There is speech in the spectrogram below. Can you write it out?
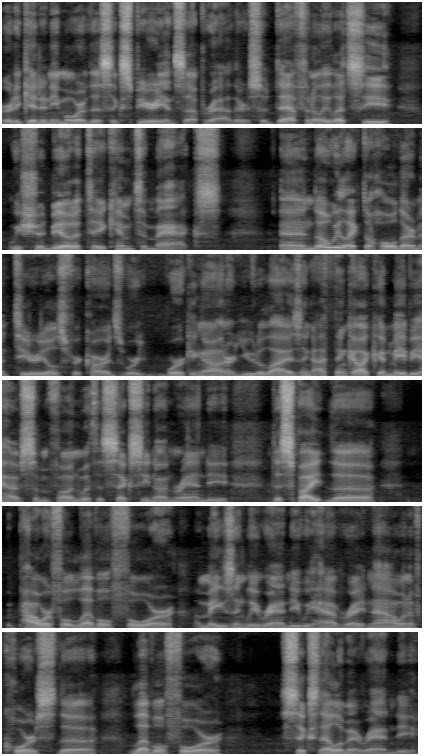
Or to get any more of this experience up rather. So definitely, let's see. We should be able to take him to max. And though we like to hold our materials for cards we're working on or utilizing, I think I can maybe have some fun with a Sexy Nun Randy, despite the powerful level 4 amazingly randy we have right now and of course the level 4 sixth element randy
